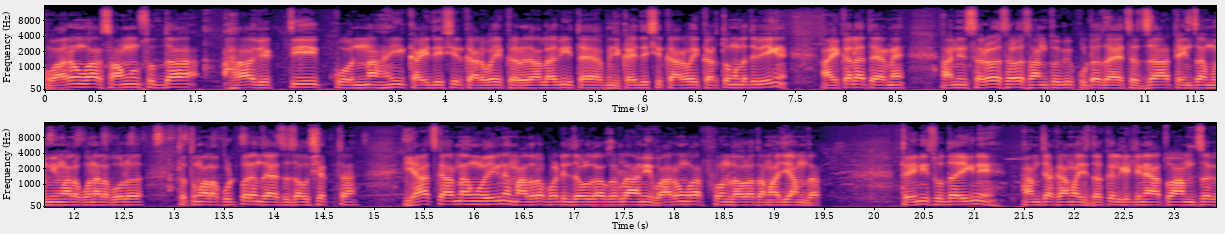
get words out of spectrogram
वारंवार सांगूनसुद्धा हा व्यक्ती कोणाही कायदेशीर कारवाई करायला बी तयार म्हणजे कायदेशीर कारवाई करतो म्हणलं तर वेग नाही. ऐकायला तयार नाही. आणि सरळ सरळ सांगतो की कुठं जायचं जा त्यांचा मुनी मला कोणाला बोललं तर तुम्हाला कुठपर्यंत जायचं जाऊ शकता. ह्याच कारणामुळे एक नाही. माधवराव पाटील जवळगावकरला आम्ही वारंवार फोन लावला होता माजी आमदार. त्यांनीसुद्धा एक नाही. आमच्या कामाची दखल घेतली नाही. अथवा आमचं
